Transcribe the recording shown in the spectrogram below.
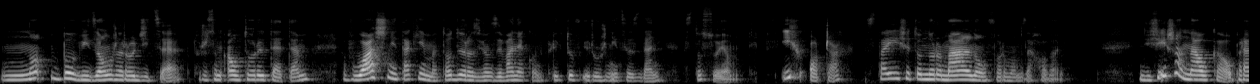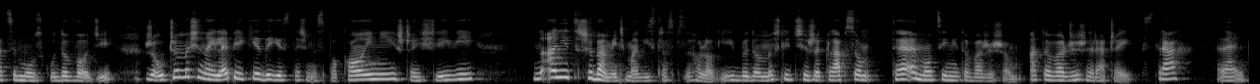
no bo widzą, że rodzice, którzy są autorytetem, właśnie takie metody rozwiązywania konfliktów i różnicy zdań stosują. W ich oczach staje się to normalną formą zachowań. Dzisiejsza nauka o pracy mózgu dowodzi, że uczymy się najlepiej, kiedy jesteśmy spokojni, szczęśliwi, no a nie trzeba mieć magistra z psychologii, by domyślić się, że klapsom te emocje nie towarzyszą, a towarzyszy raczej strach, lęk,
